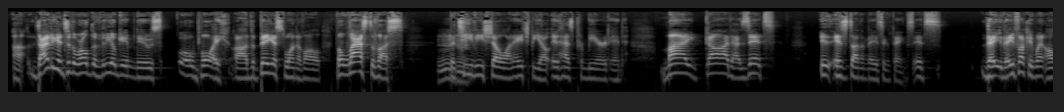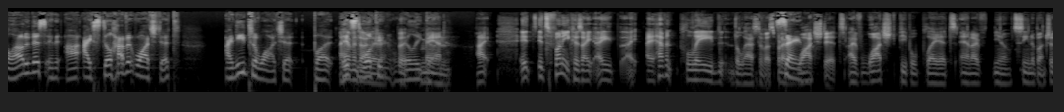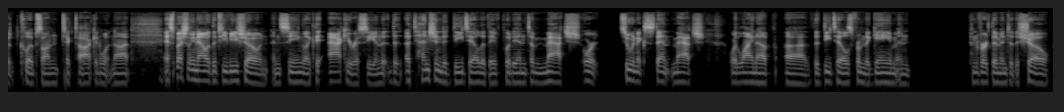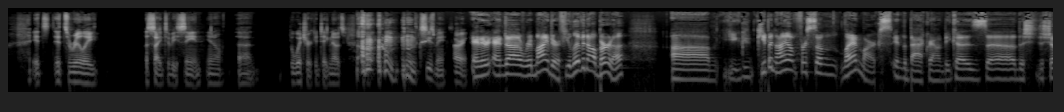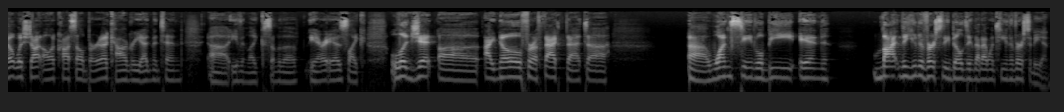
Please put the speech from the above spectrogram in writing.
Uh, diving into the world of video game news. Oh boy, uh, the biggest one of all, The Last of Us, the Mhm. TV show on HBO. It has premiered, and my God, has it? it it's done amazing things. It's they they fucking went all out in this, and I, I still haven't watched it. I need to watch it, but I it's either, looking but really man, good. I it it's funny because I, I I I haven't played The Last of Us, but Same. I've watched it. I've watched people play it, and I've you know seen a bunch of clips on TikTok and whatnot. Especially now with the TV show and, and seeing like the accuracy and the, the attention to detail that they've put in to match or to an extent match or line up uh, the details from the game and convert them into the show. It's it's really a sight to be seen. You know, uh, the Witcher could take notes. Excuse me. Sorry. And and uh, reminder: if you live in Alberta, um, you can keep an eye out for some landmarks in the background because uh, the sh- the show was shot all across Alberta, Calgary, Edmonton, uh, even like some of the, areas like legit. Uh, I know for a fact that uh, one scene will be in my the university building that I went to university in.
